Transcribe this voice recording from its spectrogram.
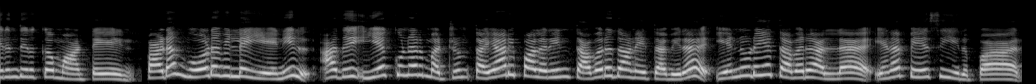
இருந்திருக்க மாட்டேன். படம் ஓடவில்லை ஏனில் அது இயக்குனர் மற்றும் தயாரிப்பாளரின் தவறுதானே தவிர என்னுடைய தவறு அல்ல என பேசியிருப்பார்.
